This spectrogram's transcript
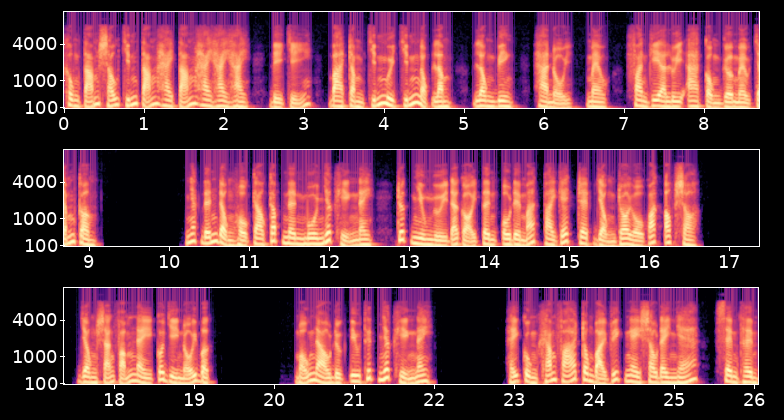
0869828222, địa chỉ 399 Ngọc Lâm, Long Biên, Hà Nội, mail fangialui.gmail com. Nhắc đến đồng hồ cao cấp nên mua nhất hiện nay, rất nhiều người đã gọi tên Audemars Piguet Trep dòng Royal Watch Offshore. Dòng sản phẩm này có gì nổi bật? Mẫu nào được yêu thích nhất hiện nay? Hãy cùng khám phá trong bài viết ngay sau đây nhé. Xem thêm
